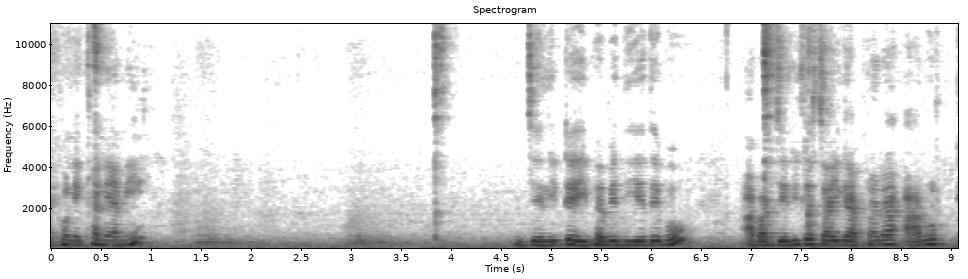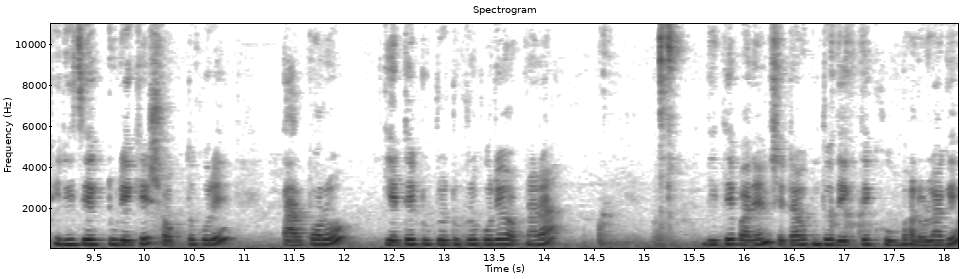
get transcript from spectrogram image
এখন এখানে আমি জেলিটা এইভাবে দিয়ে দেব। আবার জেলিটা চাইলে আপনারা আরও ফ্রিজে একটু রেখে শক্ত করে তারপরও কেটে টুকরো টুকরো করে আপনারা দিতে পারেন, সেটাও কিন্তু দেখতে খুব ভালো লাগে।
